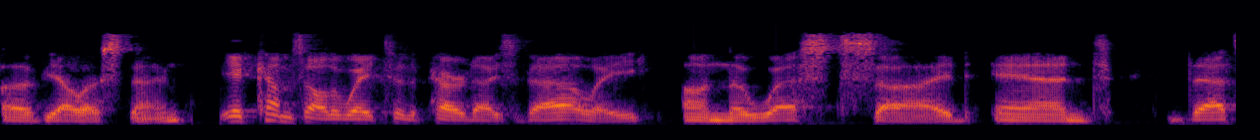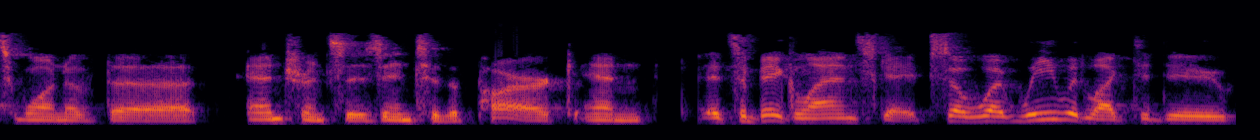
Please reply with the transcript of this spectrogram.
of Yellowstone. It comes all the way to the Paradise Valley on the west side, and that's one of the entrances into the park. And it's a big landscape. So what we would like to do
